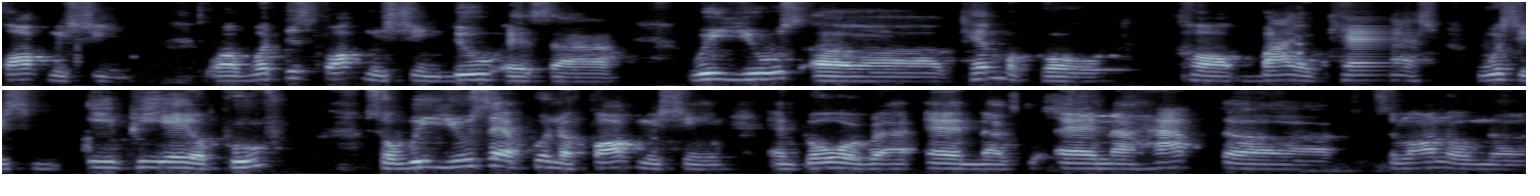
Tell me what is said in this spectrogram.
fog machine. Well, what this fog machine do is uh, we use a chemical called BioCash, which is EPA approved. So we use that put in a fog machine and go around and uh, and uh, have the salon owner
